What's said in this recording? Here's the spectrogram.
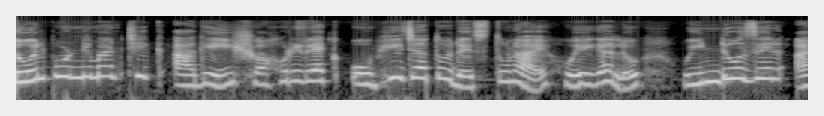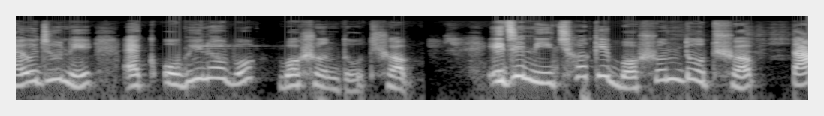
দোল পূর্ণিমার ঠিক আগেই শহরের এক অভিজাত রেস্তোরাঁয় হয়ে গেল উইন্ডোজের আয়োজনে এক অভিনব বসন্ত উৎসব। এ যে নিছকে বসন্ত উৎসব, তা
